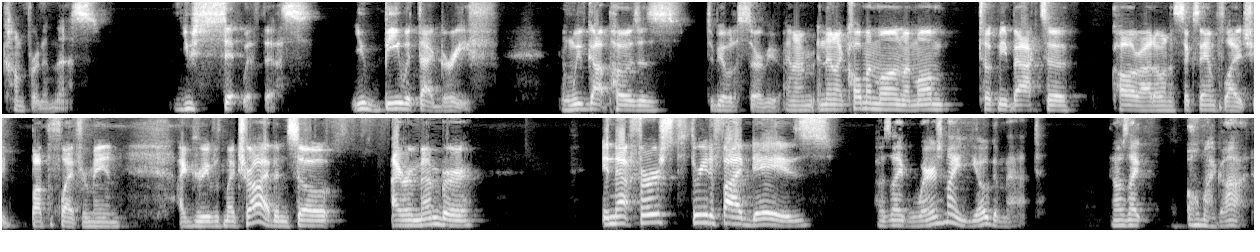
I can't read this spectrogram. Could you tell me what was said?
comfort in this. You sit with this. You be with that grief. And we've got poses to be able to serve you. And I'm and then I called my mom. My mom took me back to Colorado on a 6 a.m. flight. She bought the flight for me and I grieved with my tribe. And so I remember in that first three to five days, I was like, Where's my yoga mat? And I was like, oh my God.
